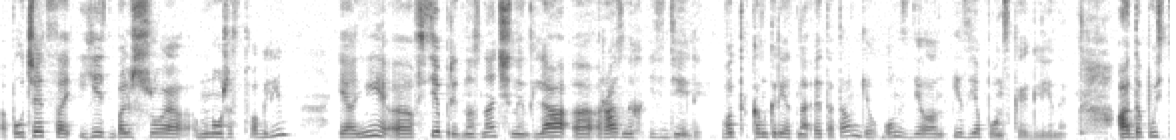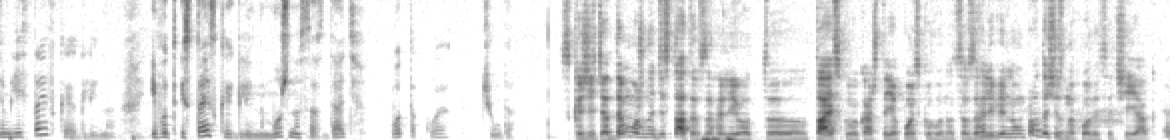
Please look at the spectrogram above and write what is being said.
А, Получается, есть большое множество глин, и они э, все предназначены для э, разных изделий. Вот конкретно этот ангел, он сделан из японской глины. А, допустим, есть тайская глина, и вот из тайской глины можно создать вот такое чудо. Скажіть, а де можна дістати взагалі от е, тайську, ви кажете, японську глину? Це взагалі в вільному продажі знаходиться чи як? Э,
